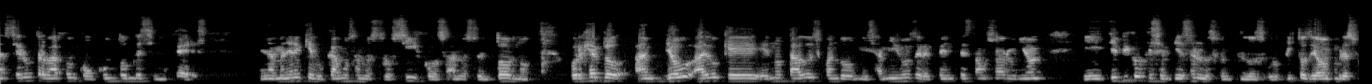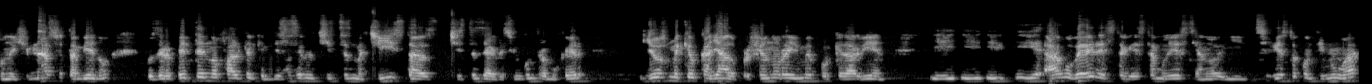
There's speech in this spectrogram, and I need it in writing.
hacer un trabajo en conjunto hombres y mujeres, en la manera en que educamos a nuestros hijos, a nuestro entorno. Por ejemplo, yo algo que he notado es cuando mis amigos de repente estamos en una reunión y típico que se empiezan los, los grupitos de hombres o en el gimnasio también, ¿no? Pues de repente no falta el que empieza a hacer chistes machistas, chistes de agresión contra mujer yo me quedo callado, prefiero no reírme por quedar bien. Y, y, y, hago ver esta, esta molestia, ¿no? Y si esto continúa,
